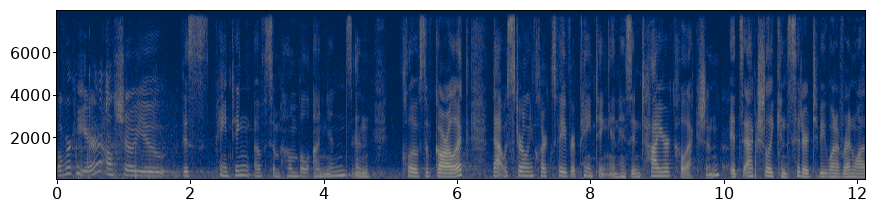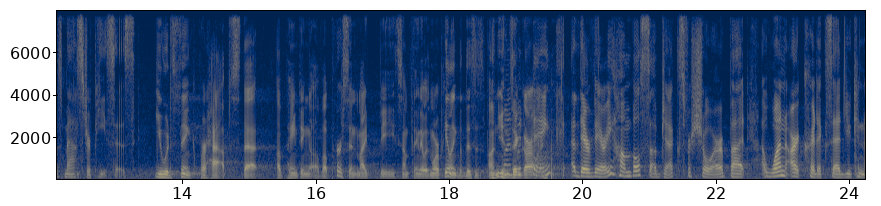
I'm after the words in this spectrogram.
Over here, I'll show you this painting of some humble onions and cloves of garlic. That was Sterling Clark's favorite painting in his entire collection. It's actually considered to be one of Renoir's masterpieces. You would think perhaps that a painting of a person might be something that was more appealing, but this is onions One and garlic. think uh, they're very humble subjects for sure, but one art critic said you can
